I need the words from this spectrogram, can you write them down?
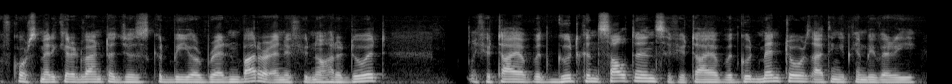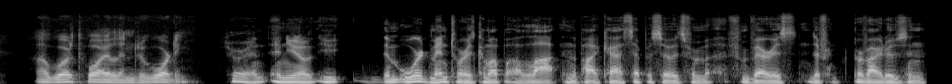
of course, Medicare Advantages could be your bread and butter. And if you know how to do it, if you tie up with good consultants, if you tie up with good mentors, I think it can be very uh, worthwhile and rewarding. Sure, and and you know you, the word mentor has come up a lot in the podcast episodes from from various different providers and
